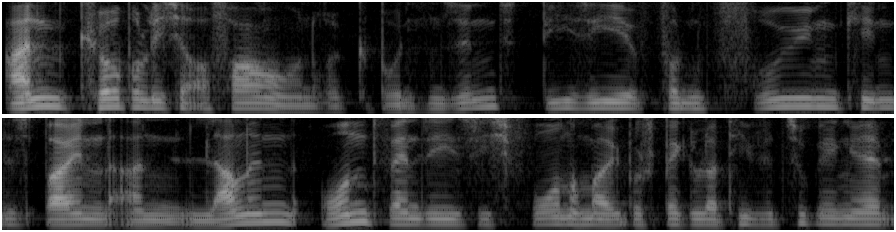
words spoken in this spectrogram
an körperliche Erfahrungen rückgebunden sind, die sie von frühen Kindesbeinen an lernen. Und wenn sie sich vor nochmal über spekulative Zugänge,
